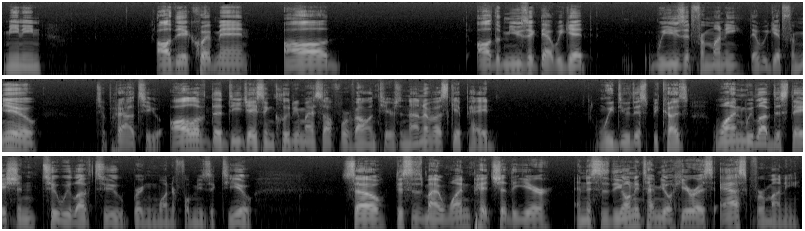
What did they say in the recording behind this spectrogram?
meaning all the equipment, all all the music that we get, we use it for money that we get from you to put out to you. All of the DJs, including myself, were volunteers, none of us get paid. We do this because one, we love the station. Two, we love to bring wonderful music to you. So this is my one pitch of the year, and this is the only time you'll hear us ask for money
